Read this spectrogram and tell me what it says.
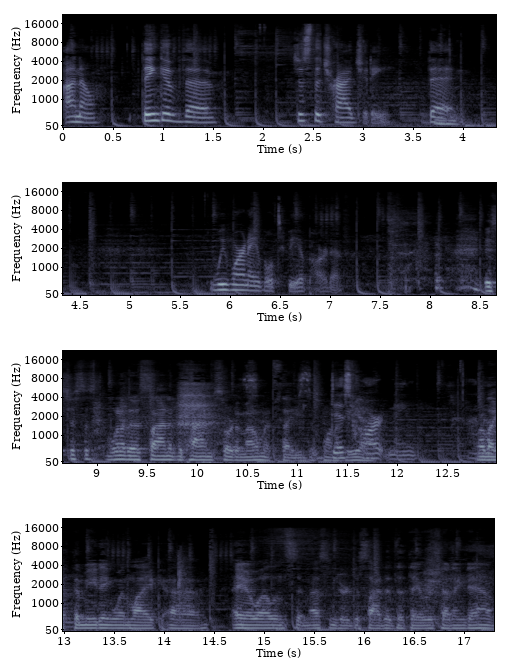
I know. Think of the just the tragedy that mm-hmm. we weren't able to be a part of. It's just one of those sign of the time sort of moments that you just want to be. Disheartening. Or like the meeting when like uh, AOL Instant Messenger decided that they were shutting down.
